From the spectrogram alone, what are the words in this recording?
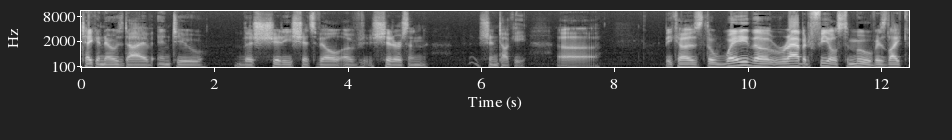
take a nosedive into the shitty Shitsville of Shitterson, Shintucky. Uh, because the way the rabbit feels to move is like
